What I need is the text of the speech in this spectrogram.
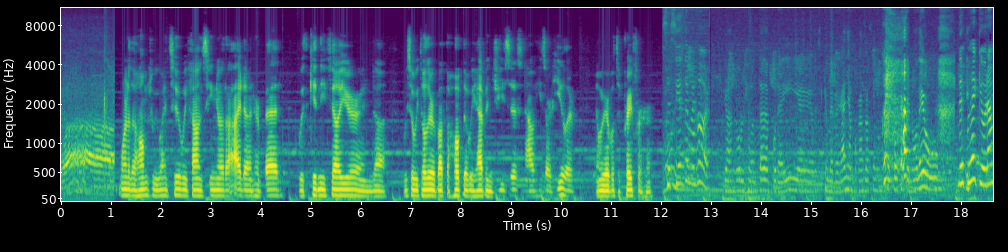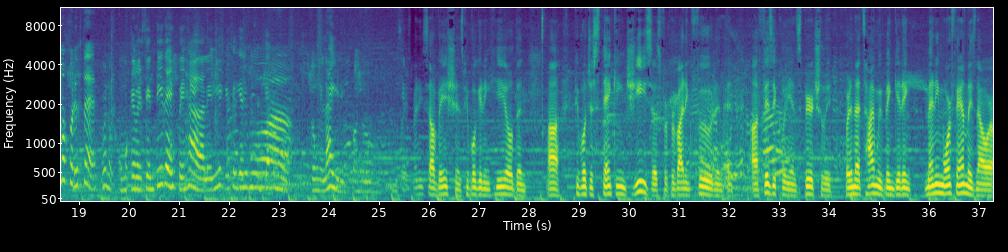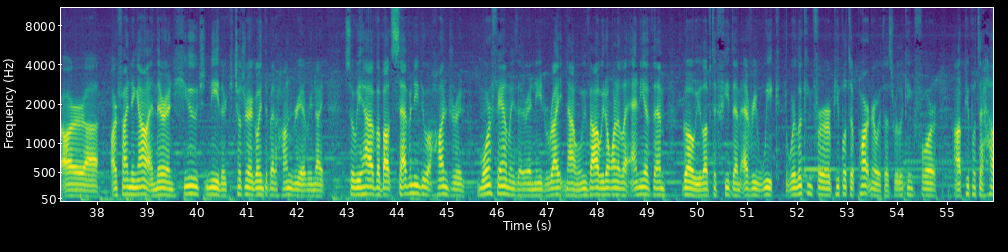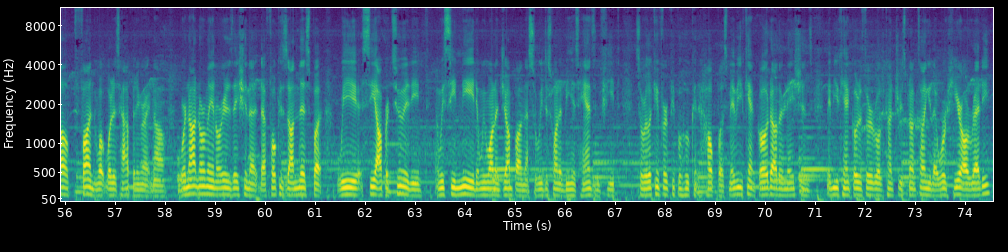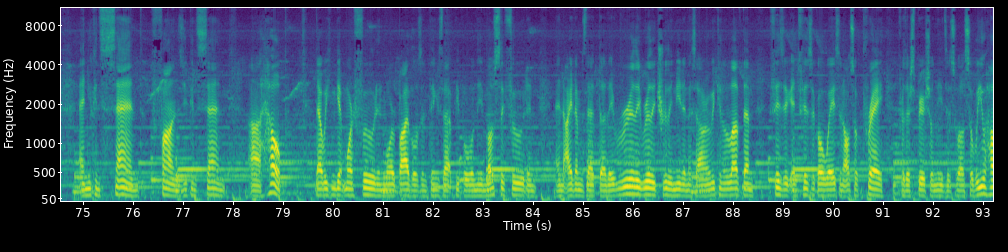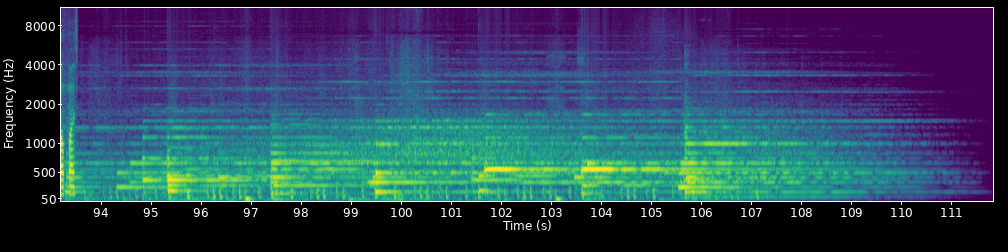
Wow. One of the homes we went to, we found Senora Ida in her bed with kidney failure, and uh, so we told her about the hope that we have in Jesus and how He's our healer, and we were able to pray for her. ¿Se siente mejor? Levantada por ahí, a veces que me regañan porque ando haciendo muchas cosas que no debo. Después de que oramos por usted. Bueno, como que me sentí despejada. Le dije que ese día yo me sentía como con el aire cuando Many salvations, people getting healed, and uh, people just thanking Jesus for providing food and, and uh, physically and spiritually. But in that time, we've been getting many more families now are are, uh, are finding out, and they're in huge need. Their children are going to bed hungry every night. So we have about 70 to 100 more families that are in need right now. And we vow we don't want to let any of them go. We love to feed them every week. We're looking for people to partner with us. We're looking for uh, people to help fund what, what is happening right now. We're not normally an organization that, that focuses on this, but we see opportunity and we see need and we want to jump on that. So we just want to be his hands and feet. So we're looking for people who can help us. Maybe you can't go to other nations, maybe you can't go to third world countries, but I'm telling you that we're here already and you can send funds, you can send uh, help that we can get more food and more Bibles and things that people will need, mostly food and and items that uh, they really, really, truly need in this hour. And we can love them phys- in physical ways and also pray for their spiritual needs as well. So will you help us?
